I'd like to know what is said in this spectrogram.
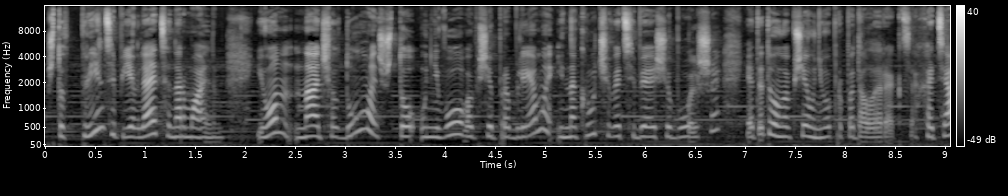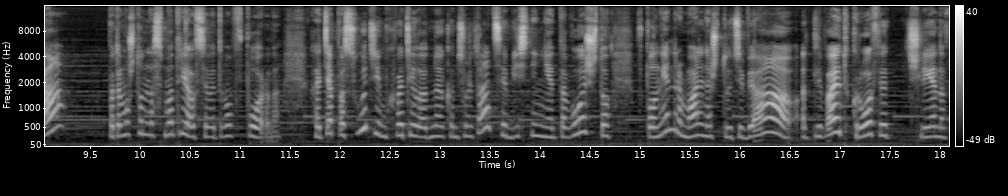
что в принципе является нормальным. И он начал думать, что у него вообще проблемы, и накручивать себя еще больше, и от этого вообще у него пропадала эрекция. Хотя потому что он насмотрелся в этого в порно. Хотя, по сути, им хватило одной консультации, объяснения того, что вполне нормально, что у тебя отливает кровь от членов,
